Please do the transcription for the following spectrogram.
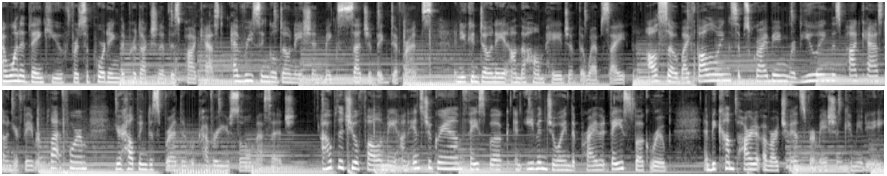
I want to thank you for supporting the production of this podcast. Every single donation makes such a big difference, and you can donate on the homepage of the website. Also, by following, subscribing, reviewing this podcast on your favorite platform, you're helping to spread the Recover Your Soul message. I hope that you'll follow me on Instagram, Facebook, and even join the private Facebook group and become part of our transformation community.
